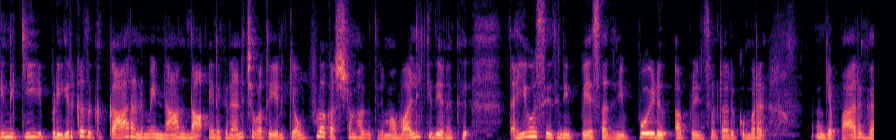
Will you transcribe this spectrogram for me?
இன்றைக்கி இப்படி இருக்கிறதுக்கு காரணமே நான் தான். எனக்கு நினச்சி பார்த்தா எனக்கு எவ்வளோ கஷ்டமாக தெரியுமா? வலிக்குது எனக்கு. தயவு செய்து நீ பேசாத நீ போயிடு அப்படின்னு சொல்லிட்டாரு குமரன். இங்கே பாருங்க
